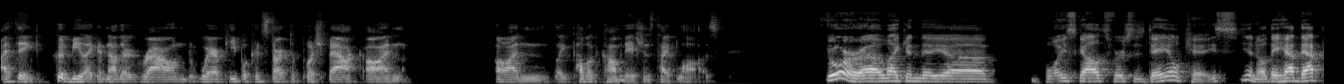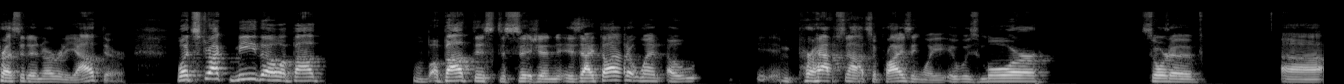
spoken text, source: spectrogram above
I think could be like another ground where people could start to push back on on like public accommodations type laws. Sure, uh, like in the uh, Boy Scouts versus Dale case, you know, they have that precedent already out there. What struck me though about about this decision is I thought it went a, perhaps not surprisingly, it was more sort of uh,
